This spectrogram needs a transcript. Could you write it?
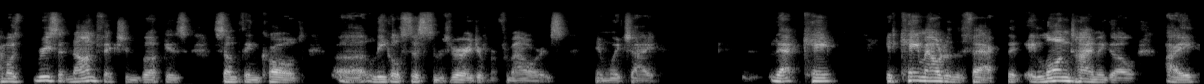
my most recent nonfiction book is something called uh, Legal Systems Very Different from Ours, in which I, that came, it came out of the fact that a long time ago, I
